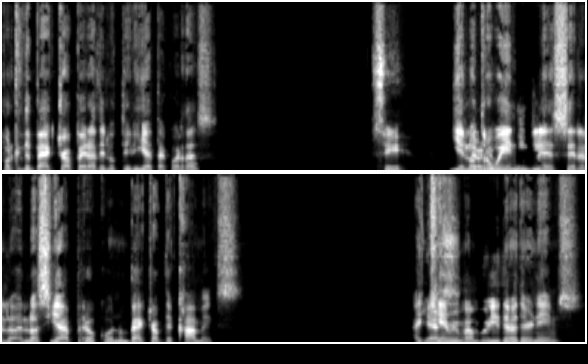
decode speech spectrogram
Porque the backdrop era de lotería, ¿te acuerdas? Sí. Y el otro güey en inglés era, lo, lo, hacía, pero con un backdrop de comics. I yes. can't remember either of their names.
